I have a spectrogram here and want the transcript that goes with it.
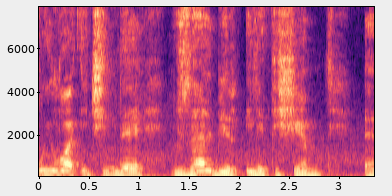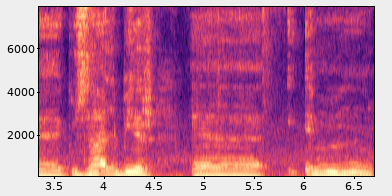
bu yuva içinde güzel bir iletişim, e, güzel bir e, em,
